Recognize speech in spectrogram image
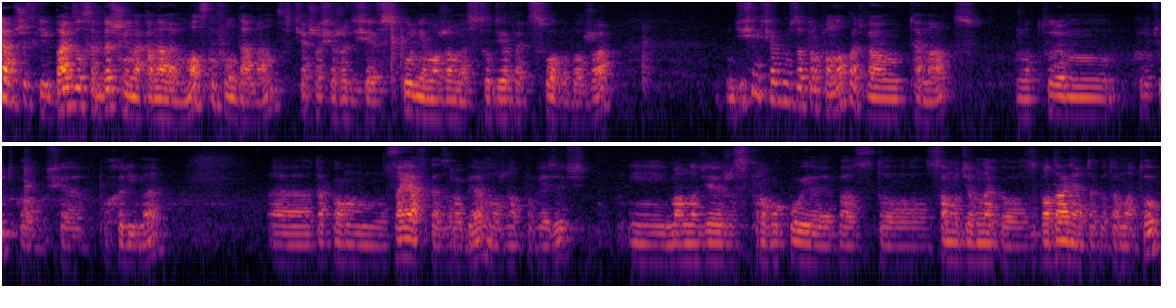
Witam wszystkich bardzo serdecznie na kanale Mocny Fundament. Cieszę się, że dzisiaj wspólnie możemy studiować Słowo Boże. Dzisiaj chciałbym zaproponować Wam temat, nad którym króciutko się pochylimy. E, taką zajawkę zrobię, można powiedzieć, i mam nadzieję, że sprowokuje Was do samodzielnego zbadania tego tematu.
